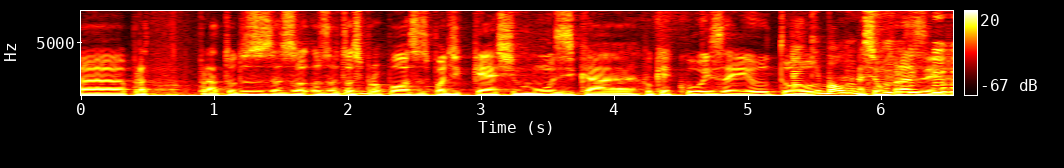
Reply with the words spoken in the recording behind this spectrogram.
Ah, pra para todas as, as outras propostas, podcast, música, qualquer coisa, eu tô. Ai, que bom. Vai ser um prazer.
